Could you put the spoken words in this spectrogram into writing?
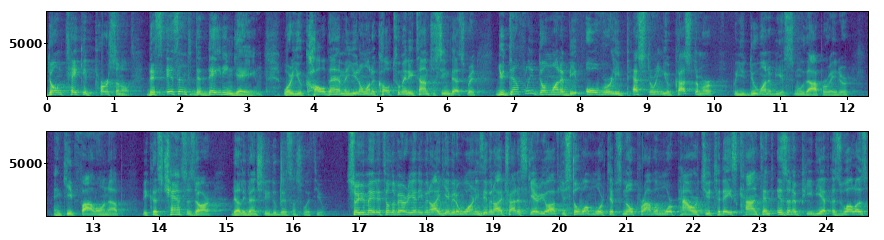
Don't take it personal. This isn't the dating game where you call them and you don't want to call too many times to seem desperate. You definitely don't want to be overly pestering your customer, but you do want to be a smooth operator and keep following up because chances are they'll eventually do business with you. So you made it till the very end, even though I gave you the warnings, even though I try to scare you off, you still want more tips, no problem, more power to you. Today's content is in a PDF as well as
